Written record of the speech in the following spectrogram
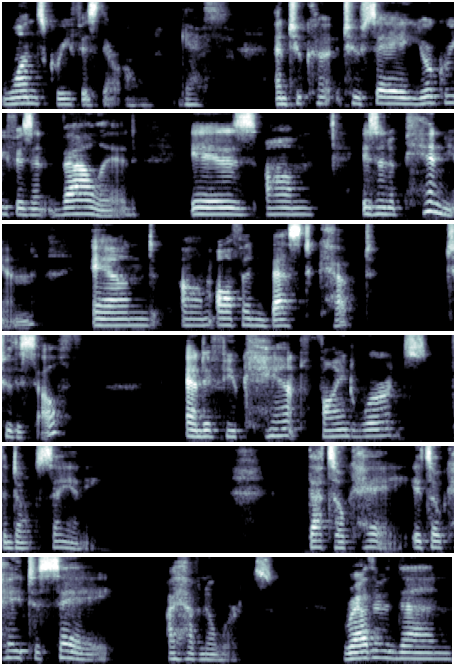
one's grief is their own. Yes. And to to say your grief isn't valid is um, is an opinion, and um, often best kept to the self. And if you can't find words, then don't say any. That's okay. It's okay to say, I have no words, rather than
